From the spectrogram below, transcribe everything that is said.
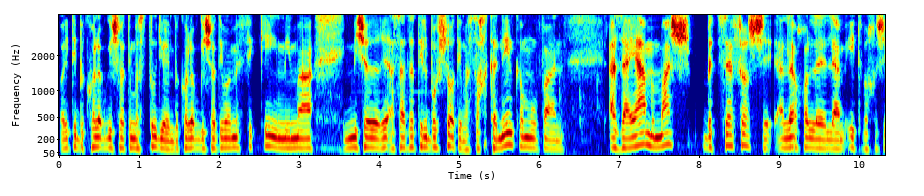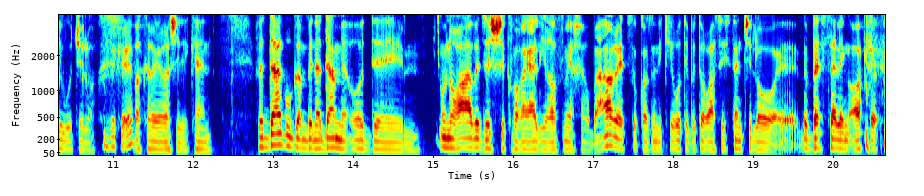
הייתי בכל הפגישות עם הסטודיו בכל הפגישות עם המפיקים עם מי שעשה את התלבושות עם השחקנים כמובן. אז זה היה ממש בית ספר שאני לא יכול להמעיט בחשיבות שלו בקריירה שלי כן. ודג הוא גם בן אדם מאוד אה, הוא נורא אהב את זה שכבר היה לי רב מכר בארץ הוא כל הזמן הכיר אותי בתור ה assistant שלו uh, the best selling author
